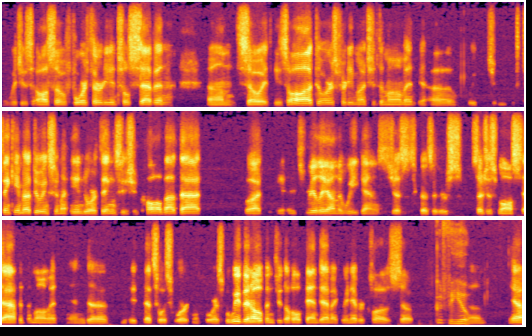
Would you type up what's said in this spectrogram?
which is also 4:30 until seven. Um, so it, it's all outdoors pretty much at the moment. Uh, we're thinking about doing some indoor things. You should call about that, but it's really on the weekends just because there's such a small staff at the moment, and uh, it, that's what's working for us. But we've been open through the whole pandemic. We never closed. So good for you. Um, yeah,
